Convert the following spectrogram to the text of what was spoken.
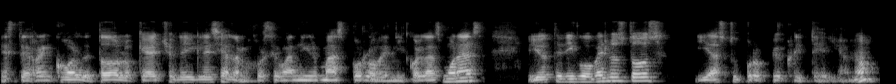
este rencor de todo lo que ha hecho la iglesia, a lo mejor se van a ir más por lo de Nicolás Moraz y yo te digo, ve los dos y haz tu propio criterio, ¿no?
